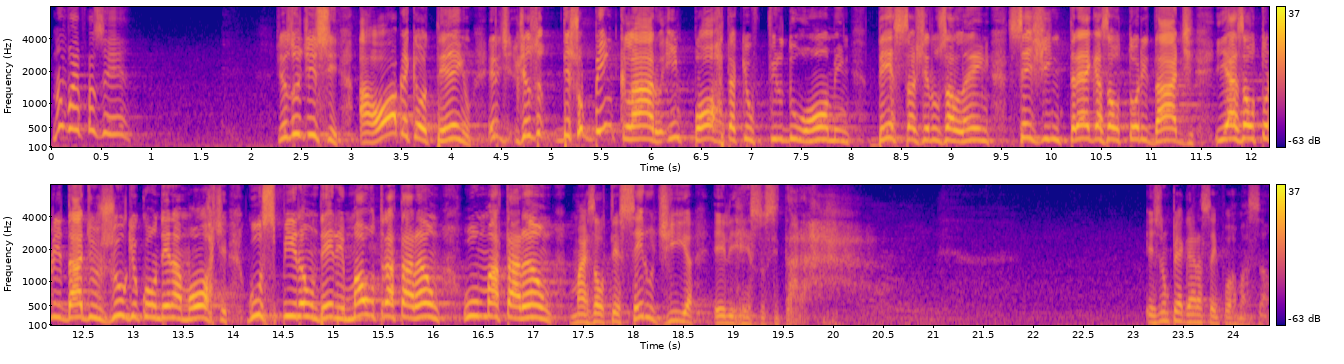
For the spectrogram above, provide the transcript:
Não vai fazer. Jesus disse: a obra que eu tenho, ele, Jesus deixou bem claro: importa que o filho do homem desça a Jerusalém, seja entregue às autoridades, e as autoridades o julguem e o condenem à morte, cuspirão dele, maltratarão, o matarão, mas ao terceiro dia ele ressuscitará. Eles não pegaram essa informação.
